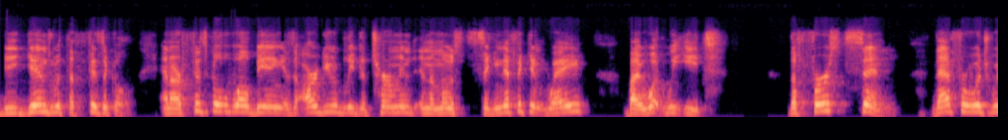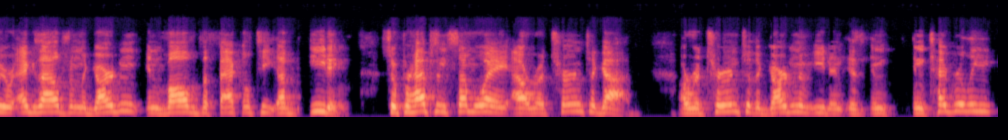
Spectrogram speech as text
begins with the physical, and our physical well being is arguably determined in the most significant way by what we eat. The first sin that for which we were exiled from the garden involved the faculty of eating. So perhaps in some way, our return to God, our return to the Garden of Eden is in, integrally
